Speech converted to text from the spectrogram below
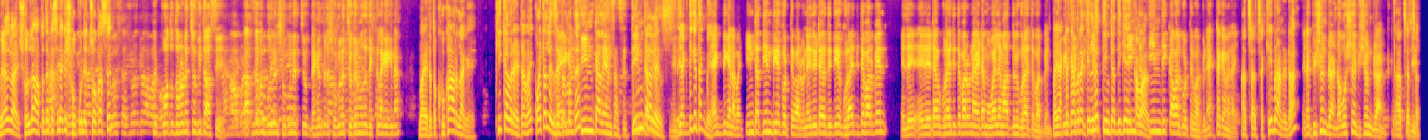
মিরাজ ভাই শুনলাম আপনাদের কাছে নাকি শকুনের চোখ আছে? কত ধরনের চোখই তো আছে। আপনি যখন বললেন শকুনের চোখ দেখেন তো শকুনের চোখের মতো দেখতে লাগে কিনা? ভাই এটা তো খুখার লাগে। কি ক্যামেরা এটা ভাই? কয়টা লেন্স এটার মধ্যে? তিনটা লেন্স আছে তিনটা লেন্স একদিকে থাকবে? একদিকে না ভাই তিনটা তিন দিকে করতে পারবেন। এই দুইটা দুই দিকে ঘুরাই দিতে পারবেন। এই যে এটা ঘুরাই দিতে পারবেন না এটা মোবাইলের মাধ্যমে ঘুরাইতে পারবেন। ভাই একটা ক্যামেরা কিনলে তিনটার দিকে কভার তিন দিক কভার করতে পারবেন একটা ক্যামেরায়। আচ্ছা আচ্ছা কি ব্র্যান্ড এটা? এটা ভীষণ ব্র্যান্ড অবশ্যই ভীষণ ব্র্যান্ড আচ্ছা আচ্ছা।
